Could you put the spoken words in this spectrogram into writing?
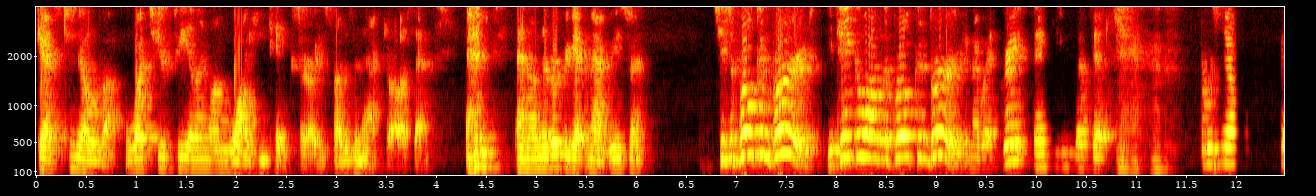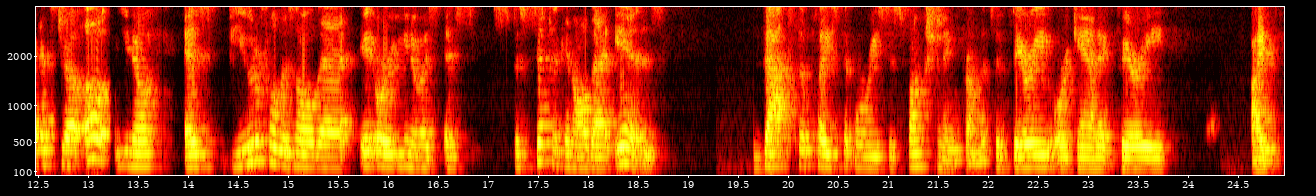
gets to Nova, what's your feeling on why he takes her? I just thought as an actor, I was that. And, and I'll never forget Matt Reeves went, She's a broken bird. You take along the broken bird. And I went, Great, thank you. That's it. there was no extra, oh, you know, as beautiful as all that, or, you know, as, as specific and all that is, that's the place that Maurice is functioning from. It's a very organic, very, I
